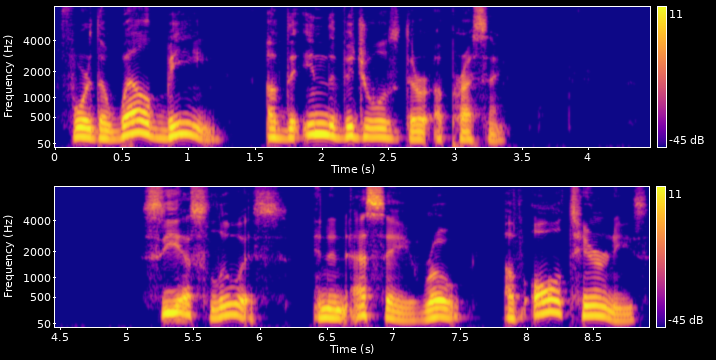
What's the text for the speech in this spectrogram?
for the well being of the individuals they're oppressing. C.S. Lewis, in an essay, wrote Of all tyrannies,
